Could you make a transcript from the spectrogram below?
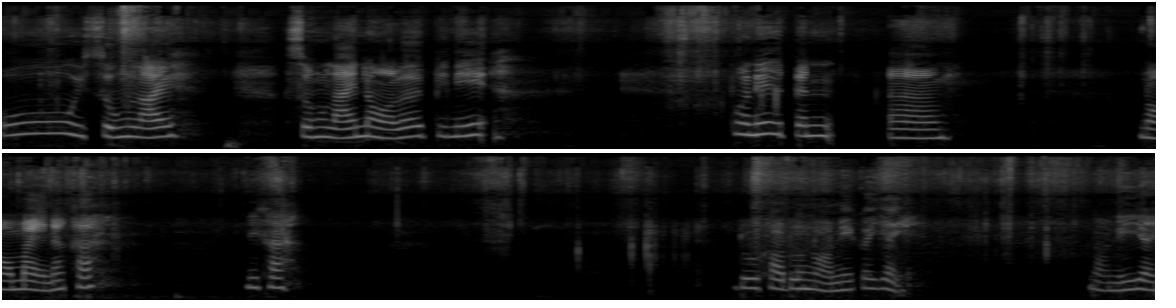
อู้ยสูงหลายสูงหลายหน่อเลยปีนี้ พวกนี้จะเป็นเอ่อหน่อใหม่นะคะ นี่ค่ะ ดูค่ะดูหน่อนี้ก็ใหญ่ หน่อนี้ใหญ่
